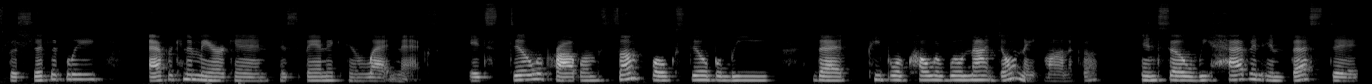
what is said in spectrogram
specifically African American, Hispanic, and Latinx. It's still a problem. Some folks still believe that people of color will not donate, Monica. And so we haven't invested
